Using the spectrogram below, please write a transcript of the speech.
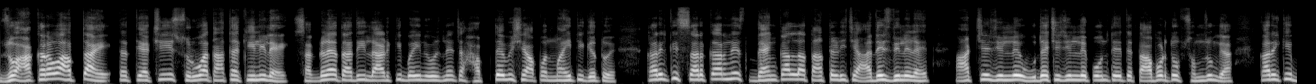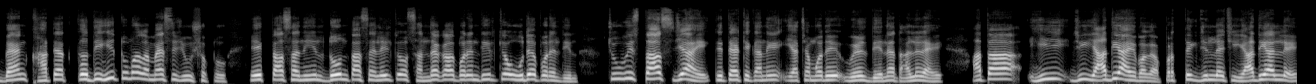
जो अकरावा हप्ता आहे तर त्याची सुरुवात आता केलेली आहे. सगळ्यात आधी लाडकी बहीण योजनेच्या हप्त्याविषयी आपण माहिती घेतोय. कारण की सरकारने बँकांना तातडीचे आदेश दिलेले आहेत. आजचे जिल्हे उद्याचे जिल्हे कोणते ते ताबडतोब समजून घ्या. कारण की बँक खात्यात कधीही तुम्हाला मेसेज येऊ शकतो. एक तासाने येईल दोन तासाने येईल किंवा संध्याकाळपर्यंत येईल किंवा उद्यापर्यंत येईल. चोवीस तास जे आहे ते त्या ठिकाणी याच्यामध्ये वेळ देण्यात आलेला आहे. आता ही जी यादी आहे बघा प्रत्येक जिल्ह्याची यादी आली आहे.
